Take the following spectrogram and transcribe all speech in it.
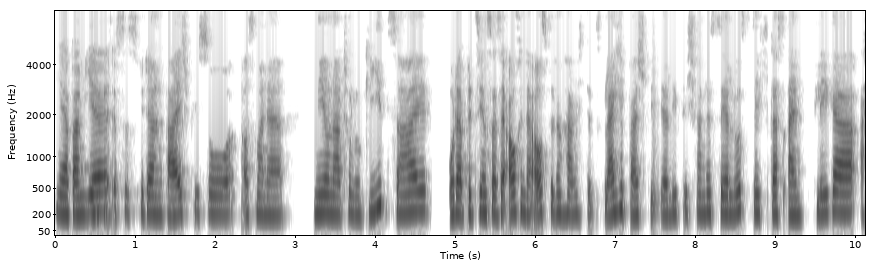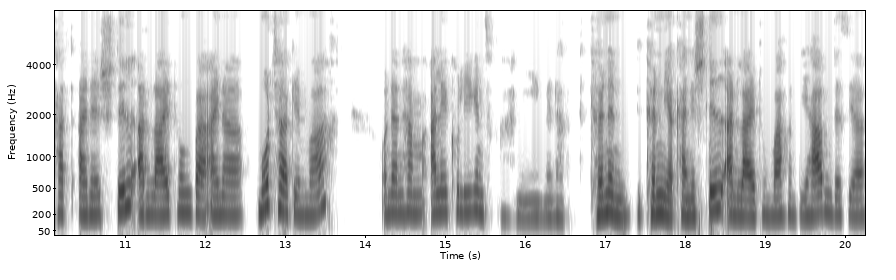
Ja, bei mir ist es wieder ein Beispiel so aus meiner Neonatologiezeit oder beziehungsweise auch in der Ausbildung habe ich das gleiche Beispiel erlebt. Ich fand es sehr lustig, dass ein Pfleger hat eine Stillanleitung bei einer Mutter gemacht und dann haben alle Kolleginnen so, ach nee, Männer können, die können ja keine Stillanleitung machen, die haben das ja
